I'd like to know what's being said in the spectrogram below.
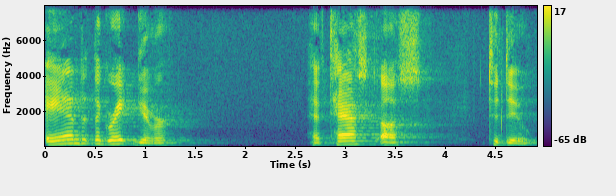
and the great giver, have tasked us to do.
